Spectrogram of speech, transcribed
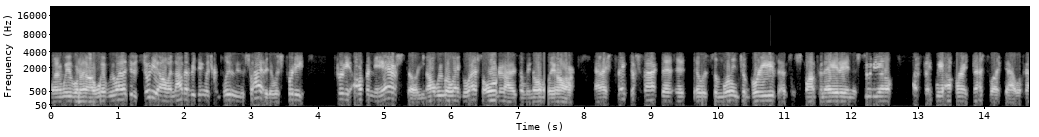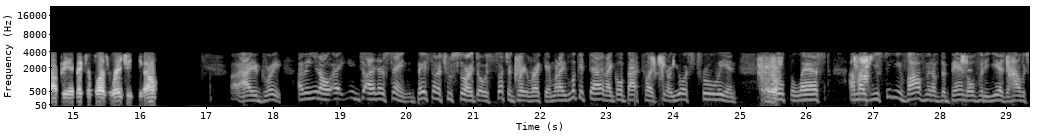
when we were uh, we went into the studio, and not everything was completely decided. It was pretty pretty up in the air still. You know, we were like less organized than we normally are. And I think the fact that it, there was some room to breathe and some spontaneity in the studio, I think we operate best like that without being makes us less rigid. You know. I agree. I mean, you know, I- like I was saying, based on a true story, I thought it was such a great record. And when I look at that and I go back to like, you know, yours truly and, and Built to Last, I'm like, you see the involvement of the band over the years and how it's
